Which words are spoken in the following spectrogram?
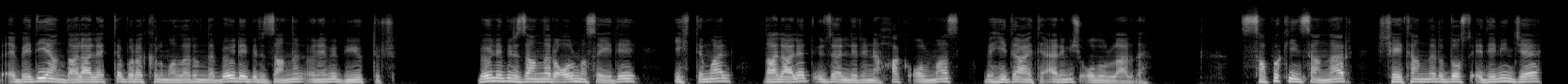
ve ebediyen dalalette bırakılmalarında böyle bir zannın önemi büyüktür. Böyle bir zanları olmasaydı ihtimal dalalet üzerlerine hak olmaz ve hidayete ermiş olurlardı. Sapık insanlar şeytanları dost edinince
